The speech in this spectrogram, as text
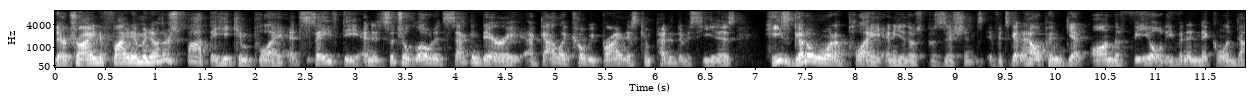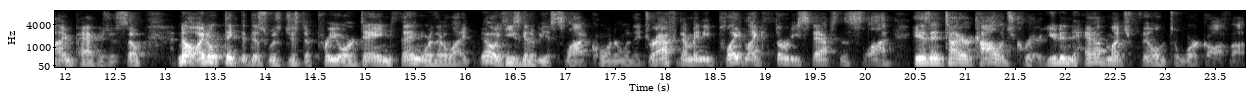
They're trying to find him another spot that he can play at safety. And it's such a loaded secondary. A guy like Coby Bryant, as competitive as he is, he's going to want to play any of those positions if it's going to help him get on the field, even in nickel and dime packages. So, no, I don't think that this was just a preordained thing where they're like, no, he's going to be a slot corner when they drafted him. I mean, he played like 30 snaps in the slot his entire college career. You didn't have much film to work off of.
